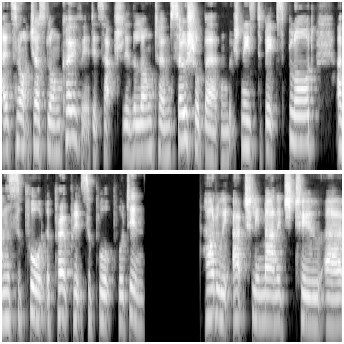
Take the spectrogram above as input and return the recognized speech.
It's not just long covid it's actually the long-term social burden which needs to be explored and the support appropriate support put in. How do we actually manage to uh,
